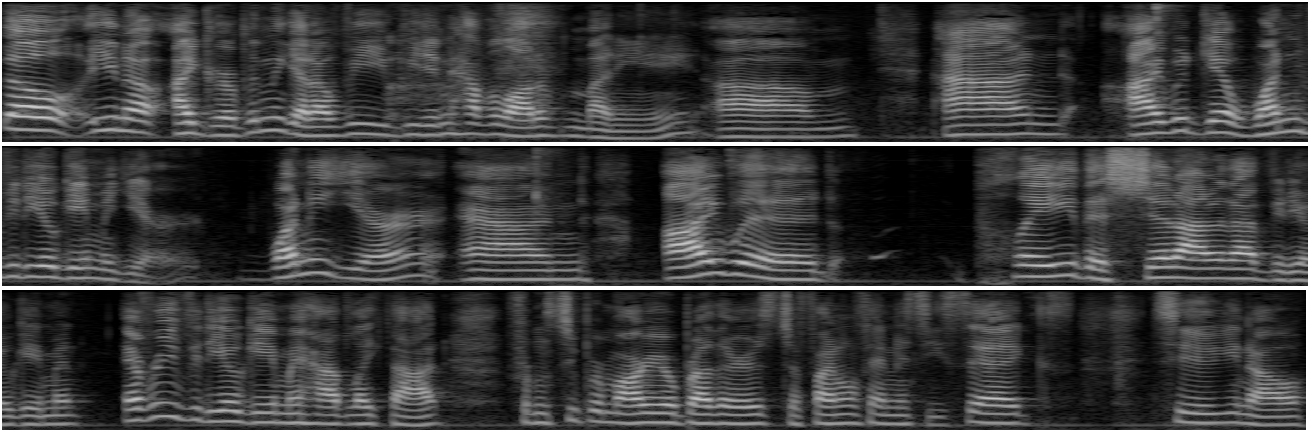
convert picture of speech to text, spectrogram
So you know, I grew up in the ghetto. We we didn't have a lot of money, um, and I would get one video game a year, one a year, and I would play the shit out of that video game. And every video game I had like that, from Super Mario Brothers to Final Fantasy VI to you know.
